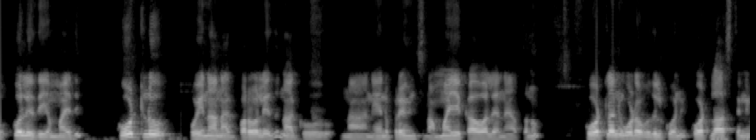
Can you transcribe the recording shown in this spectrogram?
ఒప్పుకోలేదు ఈ అమ్మాయిది. కోట్లు పోయినా నాకు పర్వాలేదు. నాకు నా నేను ప్రేమించిన అమ్మాయే కావాలనే అతను. కోట్లను కూడా వదులుకొని కోట్ల ఆస్తిని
